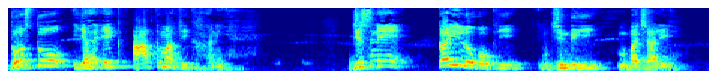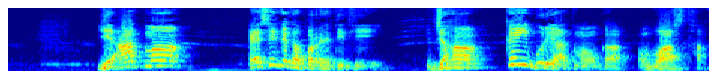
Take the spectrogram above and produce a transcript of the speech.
दोस्तों, यह एक आत्मा की कहानी है, जिसने कई लोगों की ज़िंदगी बचा ली। ये आत्मा ऐसी जगह पर रहती थी, जहाँ कई बुरे आत्माओं का वास था।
